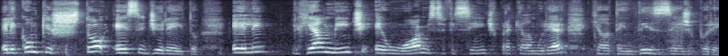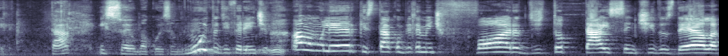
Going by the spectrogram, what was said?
Ele conquistou esse direito. Ele realmente é um homem suficiente para aquela mulher que ela tem desejo por ele. Tá? Isso é uma coisa muito diferente a uma mulher que está completamente fora de totais sentidos dela,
